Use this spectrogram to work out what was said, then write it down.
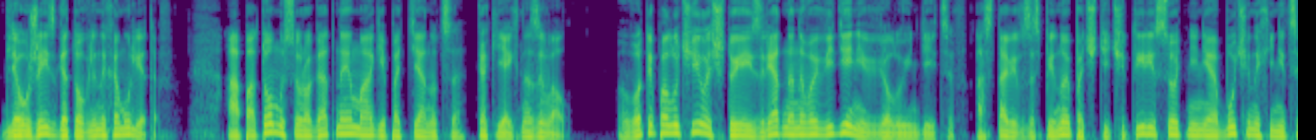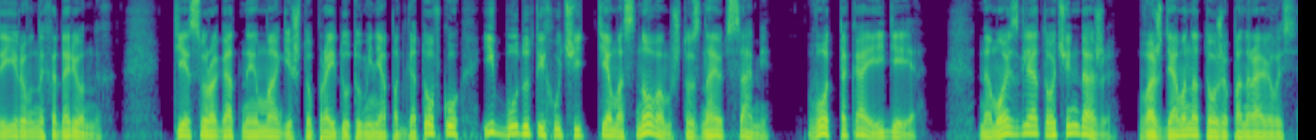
для уже изготовленных амулетов. А потом и суррогатные маги подтянутся, как я их называл. Вот и получилось, что я изрядно нововведений ввел у индейцев, оставив за спиной почти четыре сотни необученных инициированных одаренных. Те суррогатные маги, что пройдут у меня подготовку, и будут их учить тем основам, что знают сами. Вот такая идея. На мой взгляд, очень даже. Вождям она тоже понравилась.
